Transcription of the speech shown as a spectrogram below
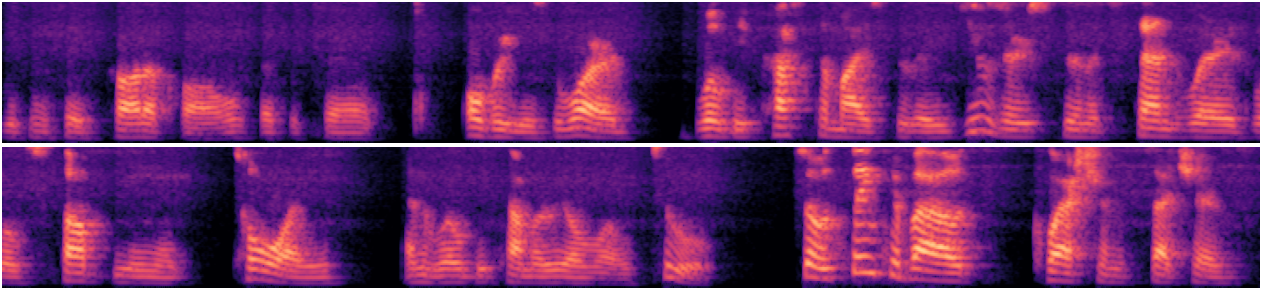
you can say protocol, but it's a overused word, will be customized to the users to an extent where it will stop being a toy and will become a real-world tool. So think about questions such as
